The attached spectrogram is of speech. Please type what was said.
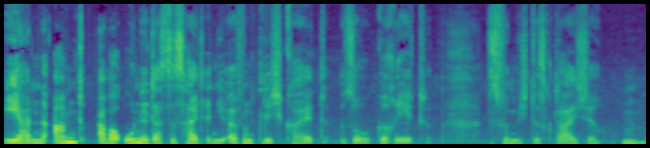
Ehrenamt, aber ohne dass es halt in die Öffentlichkeit so gerät. Ist für mich das Gleiche. Hm.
